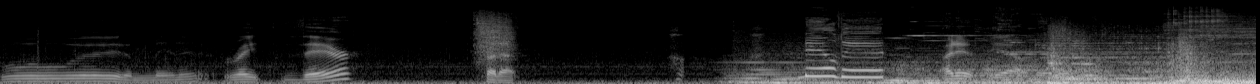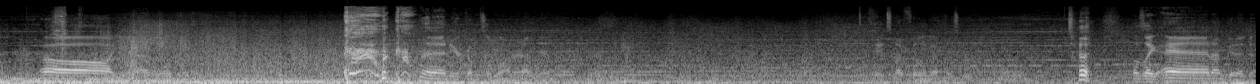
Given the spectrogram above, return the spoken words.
Wait a minute. Right there? Try that. Nailed it! I didn't. Yeah, nailed it. Oh, yeah. and here comes the water. It's not filling up as good. I was like, and I'm gonna die.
